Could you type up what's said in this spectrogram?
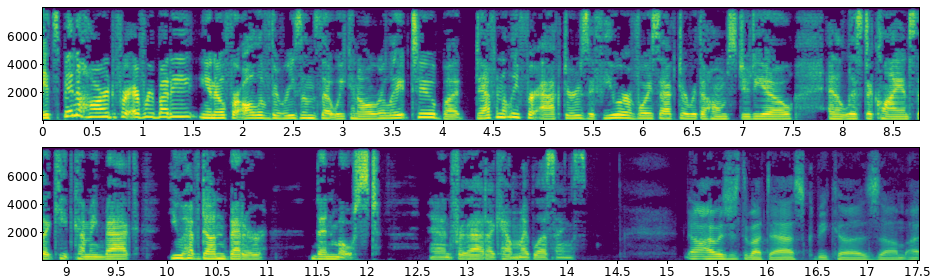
it's been hard for everybody, you know, for all of the reasons that we can all relate to, but definitely for actors. If you are a voice actor with a home studio and a list of clients that keep coming back, you have done better than most. And for that, I count my blessings. Now, I was just about to ask because um, I,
